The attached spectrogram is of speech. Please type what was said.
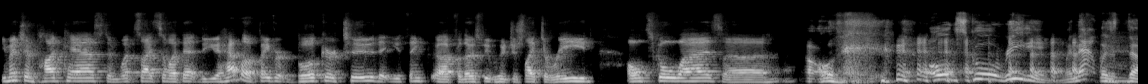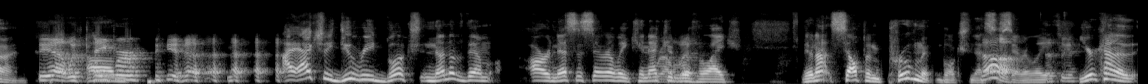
You mentioned podcast and websites stuff like that. Do you have a favorite book or two that you think uh, for those people who just like to read old school wise? Uh, old, old school reading when that was done. Yeah, with paper. Um, yeah. I actually do read books. None of them are necessarily connected Relevant. with like they're not self improvement books necessarily. No, You're kind of,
